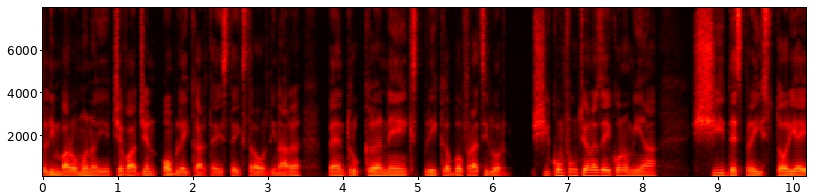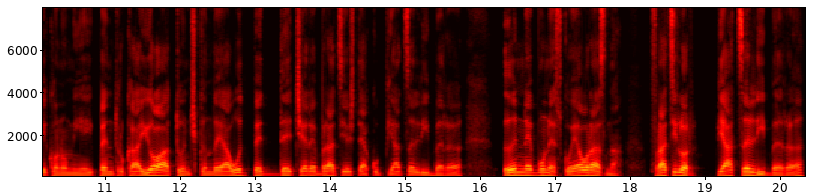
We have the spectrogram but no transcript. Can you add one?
limba română, e ceva gen Oblei, cartea este extraordinară, pentru că ne explică, bă, fraților, și cum funcționează economia și despre istoria economiei. Pentru că eu atunci când îi aud pe decerebrații ăștia cu piață liberă, înnebunesc, o iau razna. Fraților, piață liberă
